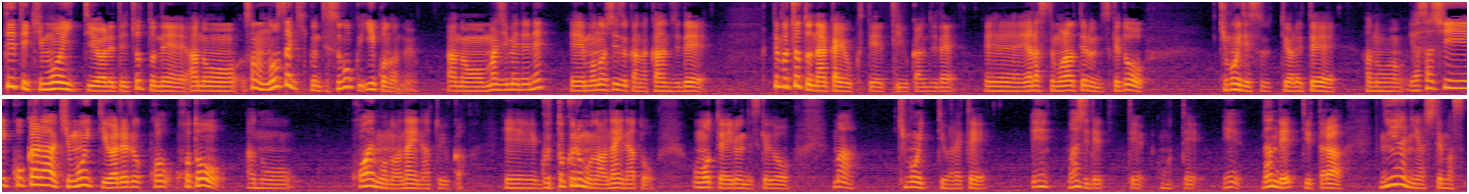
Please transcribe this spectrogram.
ててキモいって言われてちょっとねあのその野崎くんってすごくいい子なのよ。あの真面目でね、えー物静かな感じででもちょっと仲良くてっていう感じで、えーやらせてもらってるんですけどキモいですって言われてあの優しい子からキモいって言われるほどあの怖いものはないなというか、えー、グッとくるものはないなと思ってはいるんですけどまあキモいって言われてえマジで？って思ってえなんで？って言ったらニヤニヤしてます。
